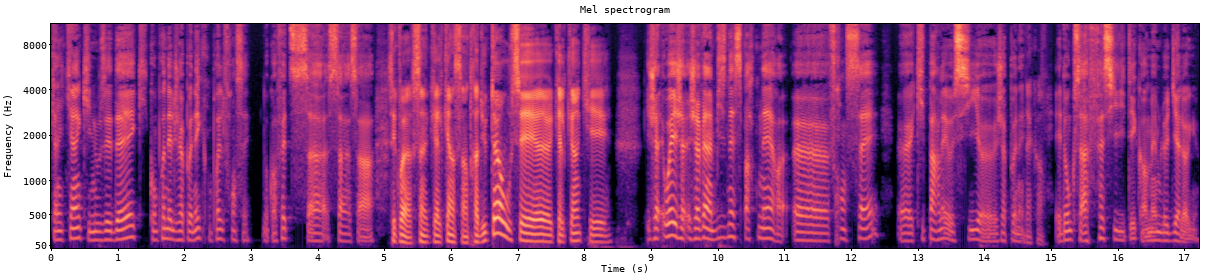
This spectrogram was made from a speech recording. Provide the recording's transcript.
quelqu'un qui nous aidait, qui comprenait le japonais, qui comprenait le français. Donc en fait ça, ça, ça, C'est quoi? C'est un- quelqu'un, c'est un traducteur ou c'est euh, quelqu'un qui est ouais, j'a- j'avais un business partner euh, français euh, qui parlait aussi euh, japonais. D'accord. Et donc, ça a facilité quand même le dialogue.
